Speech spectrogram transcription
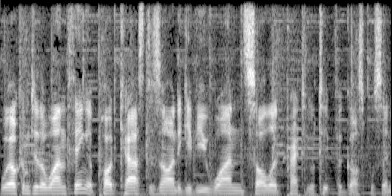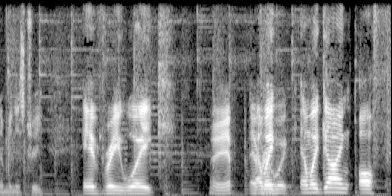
Welcome to The One Thing, a podcast designed to give you one solid practical tip for gospel centre ministry every week. Yep, and every we're, week. And we're going off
